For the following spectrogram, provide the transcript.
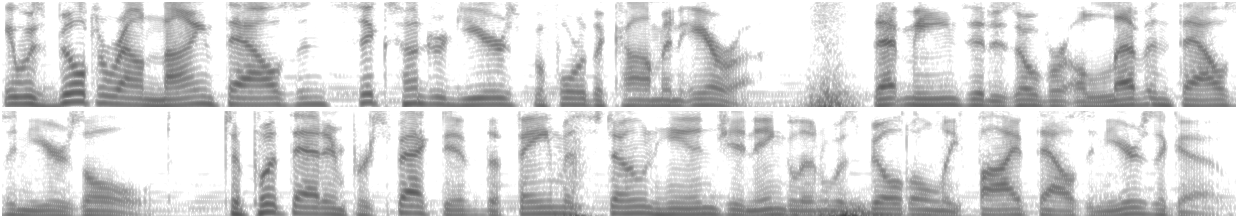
It was built around 9,600 years before the Common Era. That means it is over 11,000 years old. To put that in perspective, the famous Stonehenge in England was built only 5,000 years ago.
